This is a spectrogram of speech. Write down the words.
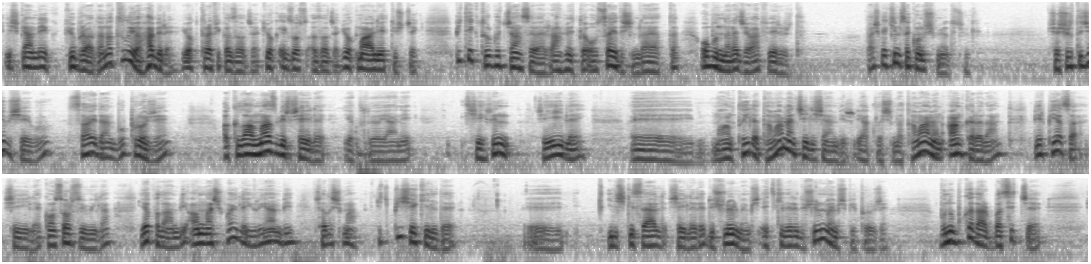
işkembe kübradan atılıyor habire. Yok trafik azalacak, yok egzoz azalacak, yok maliyet düşecek. Bir tek Turgut Cansever rahmetli olsaydı şimdi hayatta o bunlara cevap verirdi. Başka kimse konuşmuyordu çünkü. Şaşırtıcı bir şey bu. Sahiden bu proje akıl almaz bir şeyle yapılıyor. Yani şehrin şeyiyle e, mantığıyla tamamen çelişen bir yaklaşımda tamamen Ankara'dan bir piyasa şeyiyle konsorsiyumuyla yapılan bir anlaşmayla yürüyen bir çalışma. Hiçbir şekilde e, ilişkisel şeylere düşünülmemiş, etkileri düşünülmemiş bir proje. Bunu bu kadar basitçe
